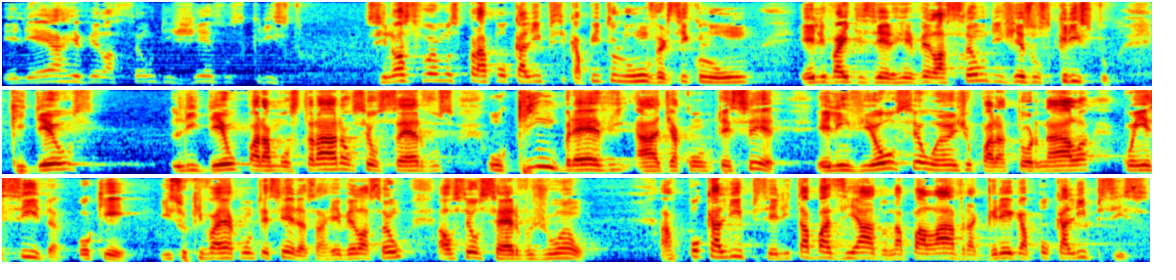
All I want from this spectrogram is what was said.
ele é a revelação de Jesus Cristo. Se nós formos para Apocalipse capítulo 1, versículo 1, ele vai dizer: revelação de Jesus Cristo, que Deus lhe deu para mostrar aos seus servos o que em breve há de acontecer. Ele enviou o seu anjo para torná-la conhecida. O que? Isso que vai acontecer, essa revelação ao seu servo João. Apocalipse, ele está baseado na palavra grega apocalipsis,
